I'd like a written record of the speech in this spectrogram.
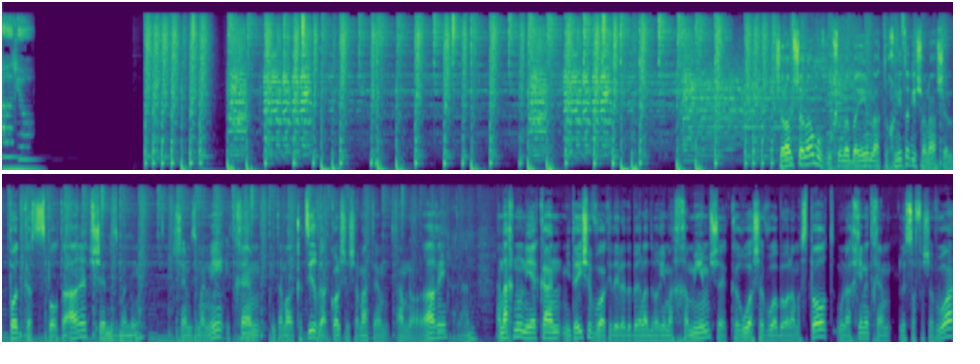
רדיו. שלום שלום וברוכים הבאים לתוכנית הראשונה של פודקאסט ספורט הארץ, שם זמני, שם זמני, איתכם איתמר קציר והקול ששמעתם אמנון הררי. אהלן. אנחנו נהיה כאן מדי שבוע כדי לדבר על הדברים החמים שקרו השבוע בעולם הספורט ולהכין אתכם לסוף השבוע,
